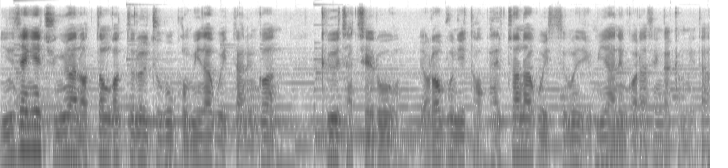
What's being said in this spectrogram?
인생의 중요한 어떤 것들을 두고 고민하고 있다는 건 그 자체로 여러분이 더 발전하고 있음을 의미하는 거라 생각합니다.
